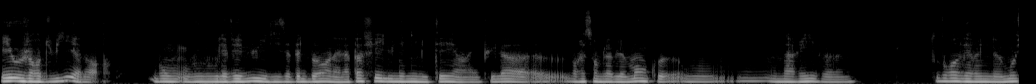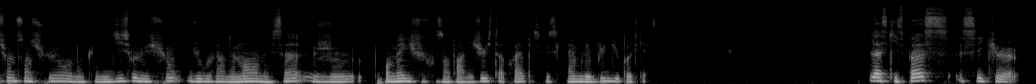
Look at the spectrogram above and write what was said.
Et aujourd'hui, alors, bon, vous l'avez vu, Elisabeth Borne, elle n'a pas fait l'unanimité, hein, et puis là, euh, vraisemblablement, on, arrive euh, tout droit vers une motion de censure, donc une dissolution du gouvernement, mais ça, je promets que je vais vous en parler juste après, parce que c'est quand même le but du podcast. Là, ce qui se passe, c'est que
